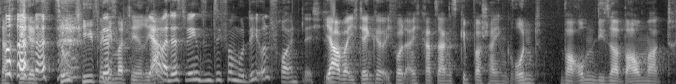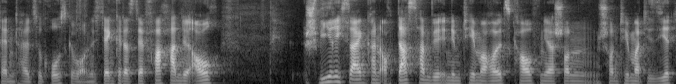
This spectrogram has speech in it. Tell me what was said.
das, das geht jetzt zu tief in die Das- Materie. Ja, aber deswegen sind sie vermutlich unfreundlich. Ja, aber ich denke, ich wollte eigentlich gerade sagen, es gibt wahrscheinlich einen Grund, warum dieser Baumarkttrend halt so groß geworden ist. Ich denke, dass der Fachhandel auch schwierig sein kann. Auch das haben wir in dem Thema Holz kaufen ja schon, schon thematisiert.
